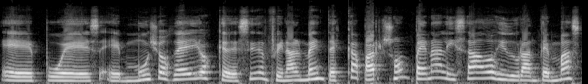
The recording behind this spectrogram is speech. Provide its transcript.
eh, pues eh, muchos de ellos que deciden finalmente escapar son penalizados y durante más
